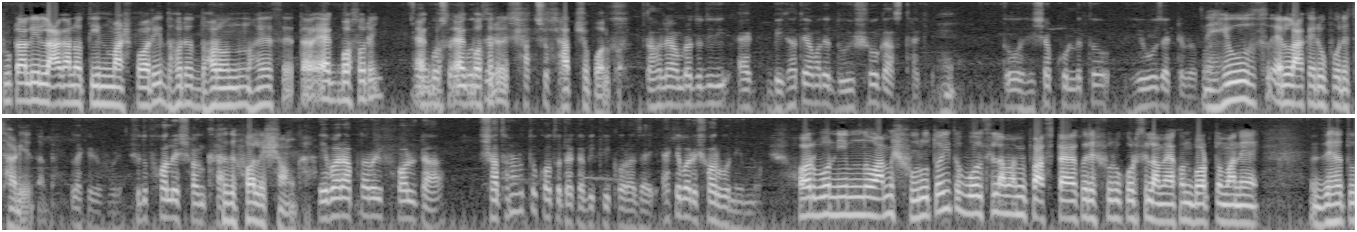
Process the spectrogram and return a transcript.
টোটালি লাগানো তিন মাস পরই ধরে ধরন হয়েছে তা এক বছরেই এক বছর এক বছরে সাতশো সাতশো ফল তাহলে আমরা যদি এক বিঘাতে আমাদের দুইশো গাছ থাকে তো হিসাব করলে তো হিউজ একটা ব্যাপার। হিউজ লাখের উপরে ছাড়িয়ে যাবে। লাখের উপরে। শুধু ফলের সংখ্যা। শুধু ফলের সংখ্যা। এবার আপনার ওই ফলটা সাধারণত কত টাকা বিক্রি করা যায়? একেবারে সর্বনিম্ন। সর্বনিম্ন আমি শুরুতেই তো বলছিলাম আমি পাঁচ টাকা করে শুরু করছিলাম এখন বর্তমানে যেহেতু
